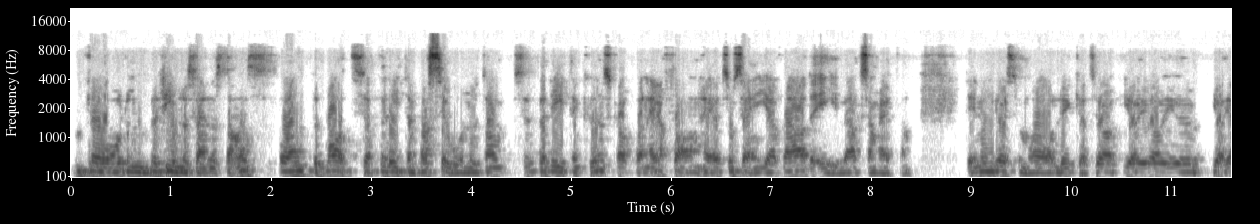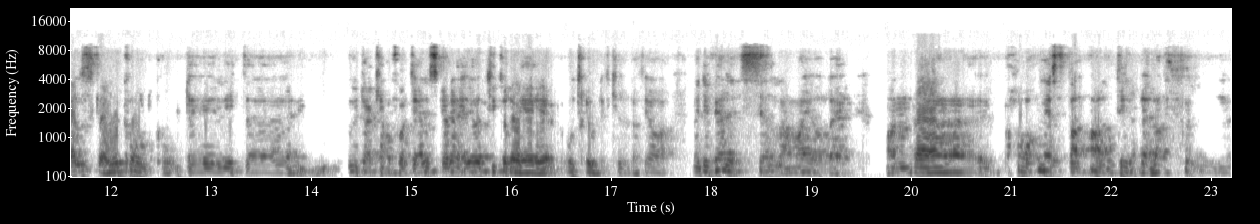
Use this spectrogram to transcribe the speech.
var de befinner sig någonstans och inte bara sätta dit en person utan sätta dit en kunskap och en erfarenhet som sen ger värde i verksamheten. Det är nog det som har lyckats. Jag, jag, jag, jag älskar cold call. Det är lite udda kanske att älska det. Jag tycker det är otroligt kul att göra. Men det är väldigt sällan man gör det. Man äh, har nästan alltid en relation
